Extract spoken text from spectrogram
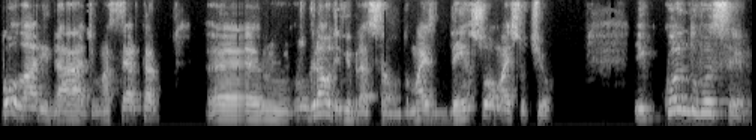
polaridade, uma certa é, um grau de vibração, do mais denso ao mais sutil. E quando você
